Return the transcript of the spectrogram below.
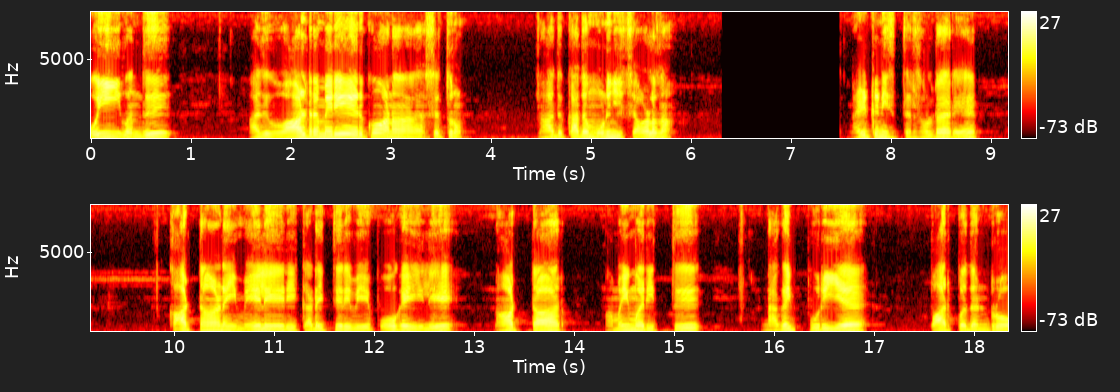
பொய் வந்து அது வாழ்கிற மாரியே இருக்கும் ஆனால் செத்துரும். அது கதை முடிஞ்சிச்சு அவ்வளோதான் அழுக்கணி சித்தர் சொல்கிறாரு காட்டானை மேலேறி கடைத்தெருவே போகையிலே நாட்டார் நமைமறித்து நகைப்புரிய பார்ப்பதென்றோ?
